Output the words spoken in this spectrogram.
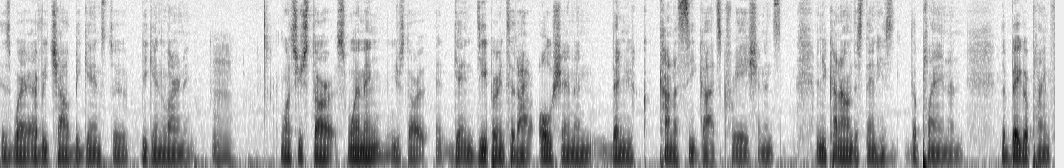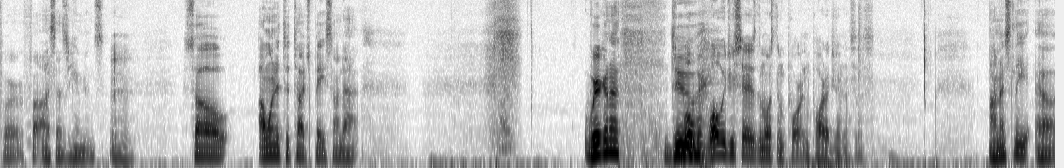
is where every child begins to begin learning. Mm-hmm. Once you start swimming, you start uh, getting deeper into that ocean, and then you kind of see God's creation, and and you kind of understand His the plan and the bigger plan for for us as humans. Mm-hmm. So I wanted to touch base on that. We're gonna do What, what would you say is the most important part of Genesis? honestly. Uh,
